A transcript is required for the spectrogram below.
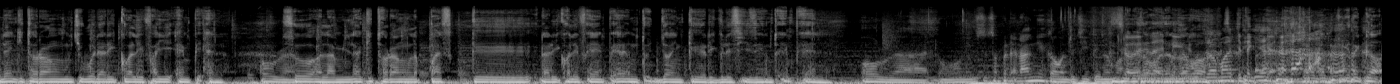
dan kita orang mencuba dari qualifier MPL Alright. So Alhamdulillah kita orang lepas ke dari qualifier MPL untuk join ke regular season untuk MPL Alright. Oh, so, sampai nak nangis kawan tu cerita nama. So, nak ni dramatik ya. Kita kak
